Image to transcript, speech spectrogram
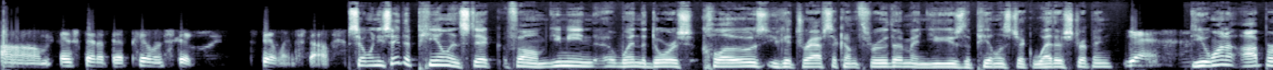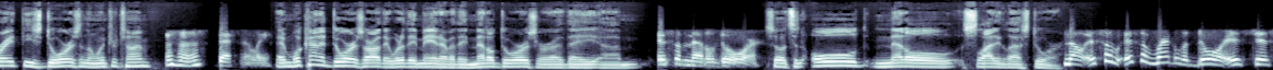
um, instead of the peel and stick sealing stuff. So when you say the peel and stick foam, you mean uh, when the doors close, you get drafts that come through them, and you use the peel and stick weather stripping. Yes. Do you want to operate these doors in the wintertime? Mm-hmm. Definitely. And what kind of doors are they? What are they made of? Are they metal doors or are they? Um, It's a metal door. so it's an old metal sliding glass door. No, it's a it's a regular door. It's just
